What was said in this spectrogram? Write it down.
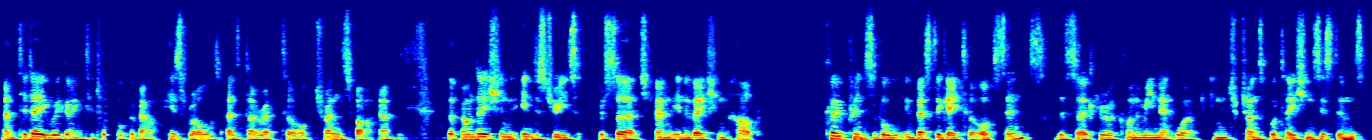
And today we're going to talk about his roles as Director of Transfire, the Foundation Industries Research and Innovation Hub, co-principal investigator of CENTS, the Circular Economy Network in Transportation Systems,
